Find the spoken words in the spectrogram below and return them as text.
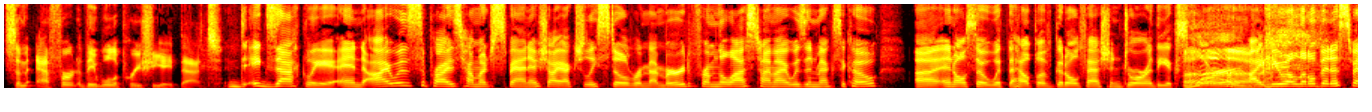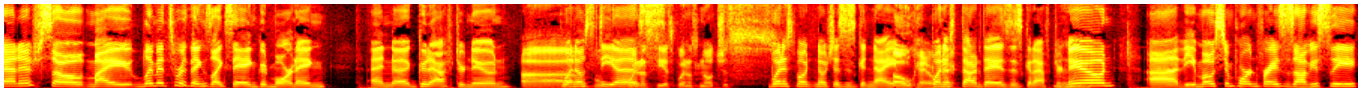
some effort, they will appreciate that. Exactly. And I was surprised how much Spanish I actually still remembered from the last time I was in Mexico. Uh, and also with the help of good old fashioned Dora the Explorer, Ah. I knew a little bit of Spanish. So my limits were things like saying good morning and uh, good afternoon. Buenos Bu- dias. Buenos dias, buenos noches. Buenos mo- noches is good night. Oh, okay, okay. Buenos tardes is good afternoon. Uh, the most important phrase is obviously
